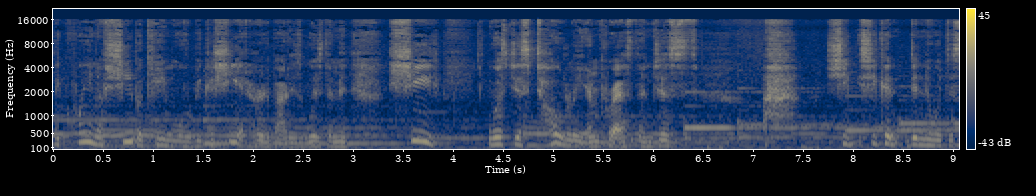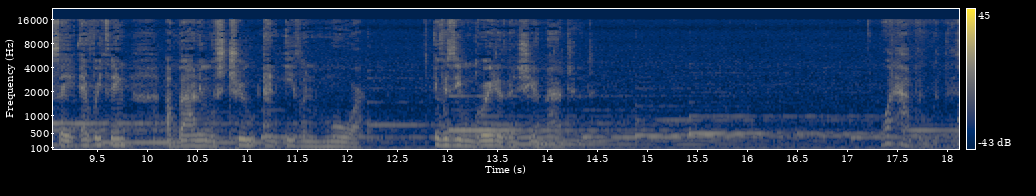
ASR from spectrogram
the Queen of Sheba came over because she had heard about his wisdom and she was just totally impressed and just she she could, didn't know what to say. Everything about him was true and even more. It was even greater than she imagined. What happened with this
